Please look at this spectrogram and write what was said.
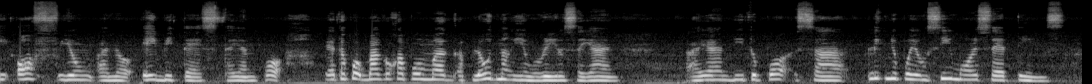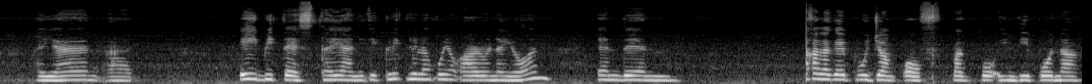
i-off yung ano A-B test. Ayan po. Ito po, bago ka po mag-upload ng iyong Reels, ayan. Ayan, dito po sa, click nyo po yung see more settings. Ayan, at A-B test. Ayan, i-click nyo lang po yung arrow na yon And then, nakalagay po diyang off pag po hindi po na,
